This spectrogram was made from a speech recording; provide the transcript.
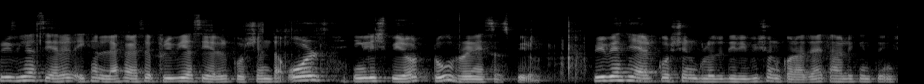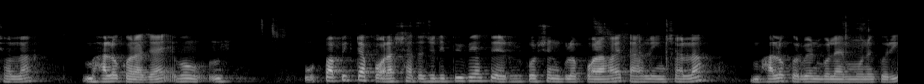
প্রিভিয়াস ইয়ারের, এখানে লেখা আছে প্রিভিয়াস ইয়ারের question the Old English period to renaissance period previous ইয়ারের কোশ্চেনগুলো যদি রিভিশন করা যায়, তাহলে কিন্তু ইনশাল্লাহ ভালো করা যায়। এবং টপিকটা পড়ার সাথে যদি প্রিভিয়াস ইয়ারের কোশ্চেনগুলো পড়া হয়, তাহলে ইনশাল্লাহ ভালো করবেন বলে আমি মনে করি।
